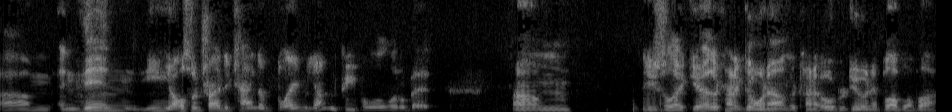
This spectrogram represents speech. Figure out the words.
Um, and then he also tried to kind of blame young people a little bit. Um, he's like, yeah, they're kind of going out. They're kind of overdoing it. Blah blah blah.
